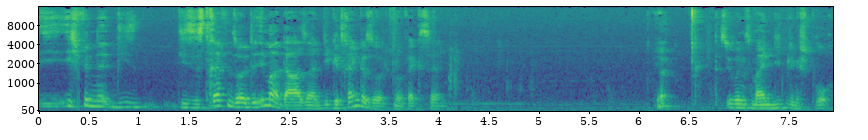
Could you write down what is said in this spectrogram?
ich finde, die, dieses Treffen sollte immer da sein, die Getränke sollten nur wechseln. Ja. Das ist übrigens mein Lieblingsspruch.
